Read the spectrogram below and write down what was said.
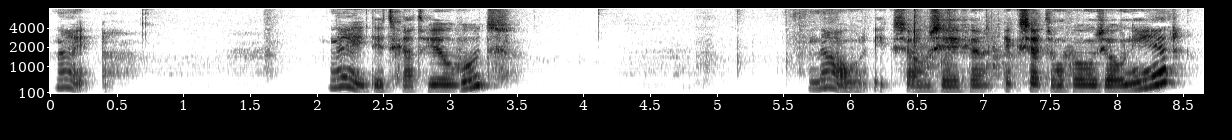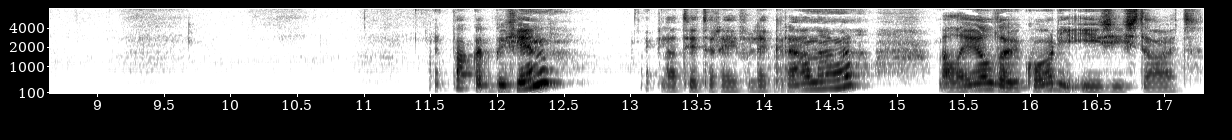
nee nee dit gaat heel goed nou ik zou zeggen ik zet hem gewoon zo neer. Ik pak het begin. Ik laat dit er even lekker aan hangen wel heel leuk hoor die easy start.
